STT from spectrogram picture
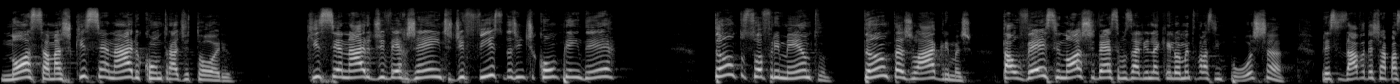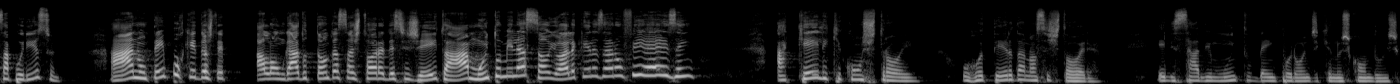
Nossa, mas que cenário contraditório. Que cenário divergente, difícil da gente compreender. Tanto sofrimento, tantas lágrimas. Talvez se nós estivéssemos ali naquele momento e assim, poxa, precisava deixar passar por isso? Ah, não tem por que Deus ter alongado tanto essa história desse jeito. Ah, muita humilhação. E olha que eles eram fiéis, hein? Aquele que constrói o roteiro da nossa história, ele sabe muito bem por onde que nos conduz.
